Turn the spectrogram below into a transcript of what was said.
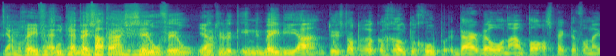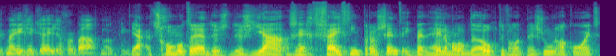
Ja, nog even goed, en, die en percentages. Er staat heel veel ja. natuurlijk in de media, dus dat er ook een grote groep daar wel een aantal aspecten van heeft meegekregen, verbaast me ook niet. Ja, het schommelt hè, dus, dus ja zegt 15%, ik ben helemaal op de hoogte van het pensioenakkoord.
